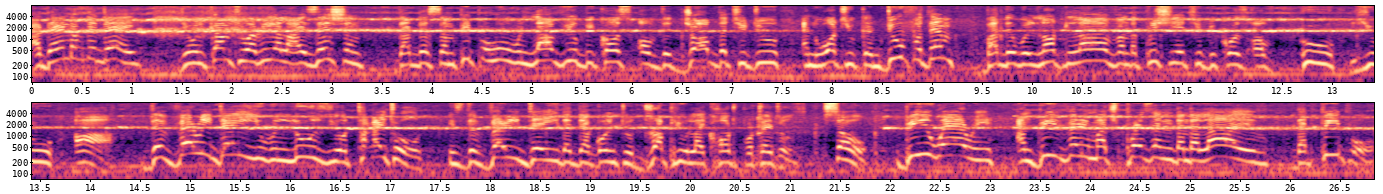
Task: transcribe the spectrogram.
At the end of the day, you will come to a realization that there's some people who will love you because of the job that you do and what you can do for them, but they will not love and appreciate you because of who you are. The very day you will lose your title is the very day that they're going to drop you like hot potatoes. So be wary and be very much present and alive that people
